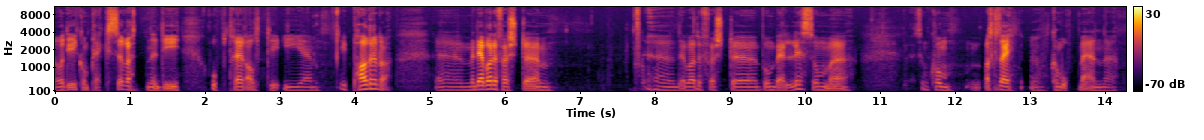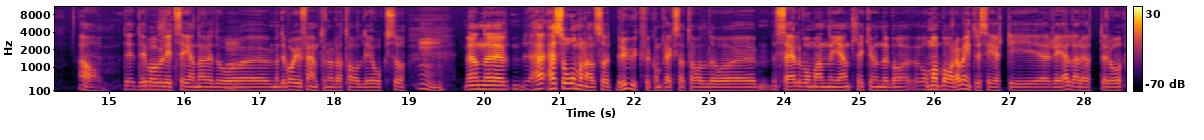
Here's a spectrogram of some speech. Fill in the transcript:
Og de komplekse røttene de opptrer alltid i, i par, da. Uh, men det var det første eh, Det var det første Bombelli som, som kom Hva skal jeg si Kom opp med en Ja, det, det var vel litt senere då, mm. men det var jo 1500-tall det også. Mm. Men her, her, så man altså et bruk for kompleksatal da, selv om man egentlig kunne Om man bare var interessert i reelle røtter. og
